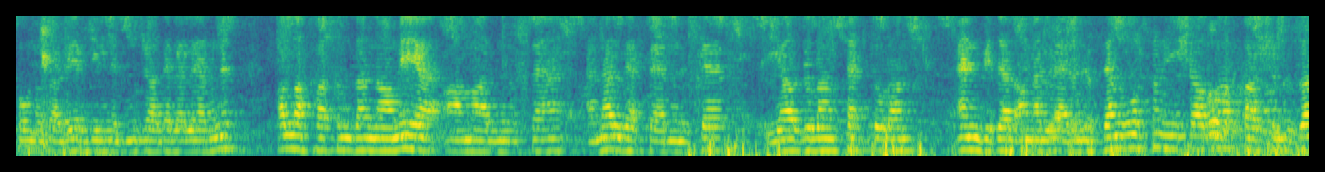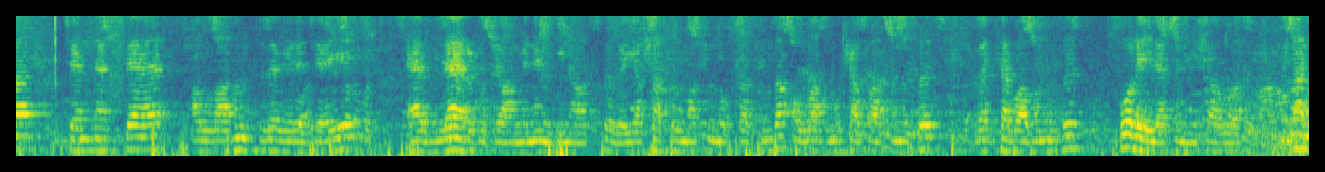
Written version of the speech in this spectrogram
konuda verdiğiniz mücadeleleriniz Allah katında nameye amalınızda, amel defterinizde yazılan, sert olan en güzel amellerinizden olsun inşallah karşınıza cennette Allah'ın size vereceği evler bu caminin binası ve yaşatılması noktasında Allah mükafatınızı ve sevabınızı bol eylesin inşallah. Ben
